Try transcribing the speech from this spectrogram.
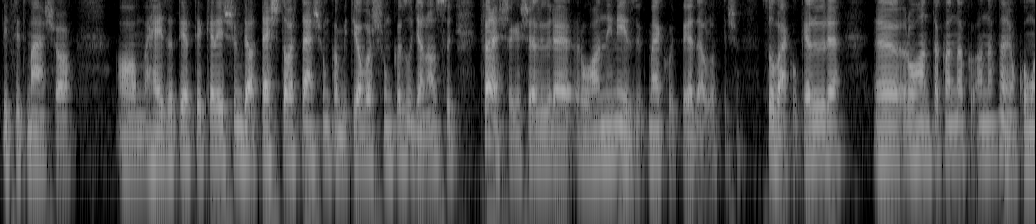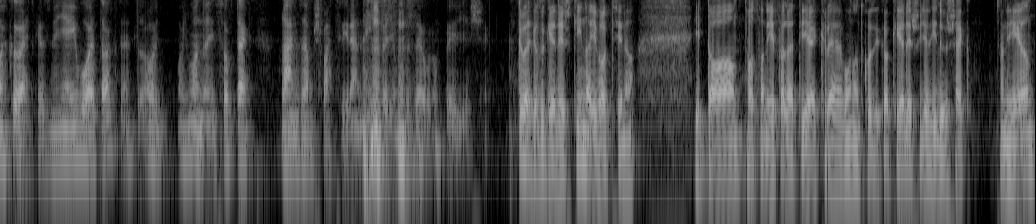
picit más a, a helyzetértékelésünk, de a testtartásunk, amit javaslunk, az ugyanaz, hogy felesleges előre rohanni, nézzük meg, hogy például ott is a szlovákok előre rohantak, annak, annak nagyon komoly következményei voltak. Tehát, ahogy, ahogy mondani szokták, langsam spazieren, így vagyunk az Európai Ügyészség. Következő kérdés, kínai vakcina. Itt a 60 év felettiekre vonatkozik a kérdés, hogy az időseknél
